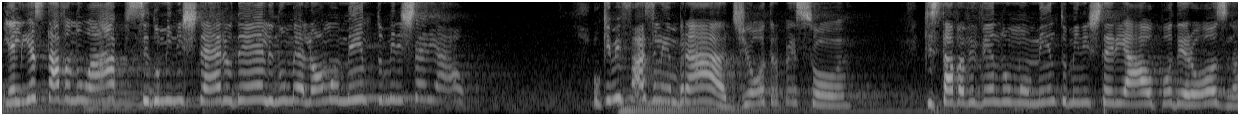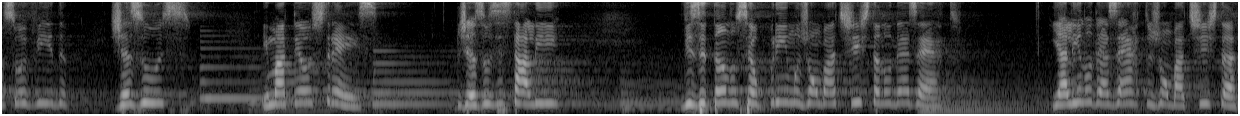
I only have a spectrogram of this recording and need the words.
E Elias estava no ápice do ministério dele, no melhor momento ministerial. O que me faz lembrar de outra pessoa que estava vivendo um momento ministerial poderoso na sua vida, Jesus. Em Mateus 3, Jesus está ali visitando seu primo João Batista no deserto. E ali no deserto, João Batista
